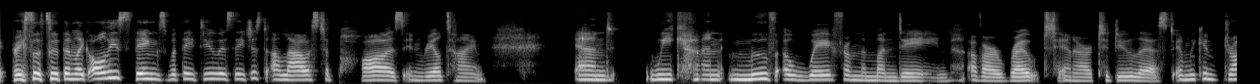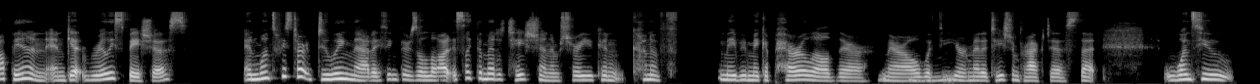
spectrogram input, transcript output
bracelets with them like all these things what they do is they just allow us to pause in real time. And we can move away from the mundane of our route and our to-do list and we can drop in and get really spacious. And once we start doing that i think there's a lot it's like the meditation. I'm sure you can kind of maybe make a parallel there meryl mm-hmm. with your meditation practice that once you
